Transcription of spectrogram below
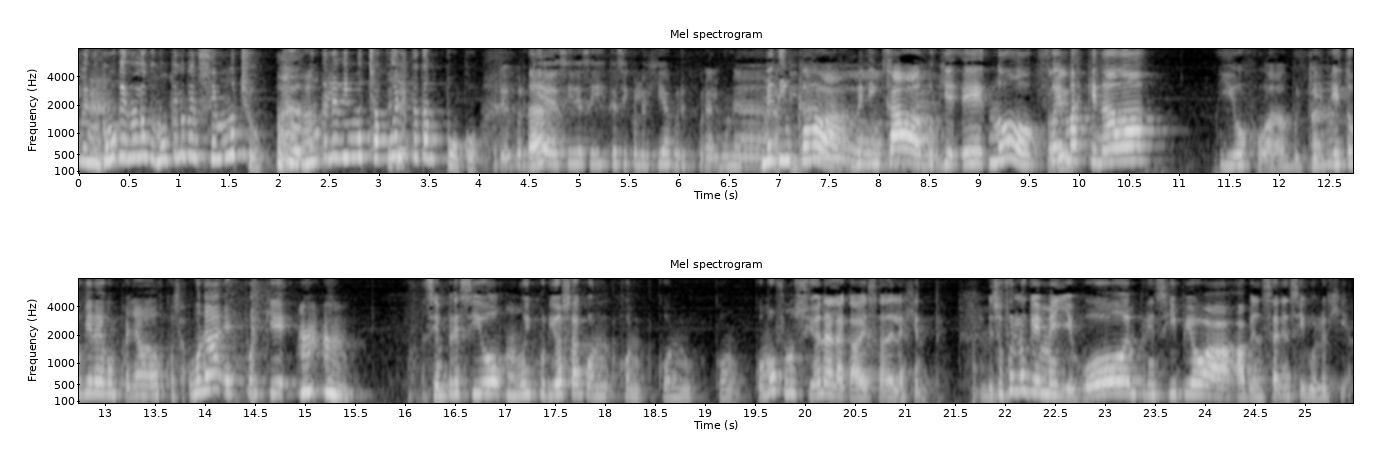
pero como que no lo, nunca lo pensé mucho, nunca le di mucha vuelta tampoco. ¿Pero por qué ¿Ah? así decidiste psicología? ¿Por, por alguna Me tincaba, me tincaba, siempre- porque eh, no, fue más que nada, y ojo, ah, porque Ajá. esto viene acompañado de dos cosas. Una es porque siempre he sido muy curiosa con, con- con- con cómo funciona la cabeza de la gente. Eso fue lo que me llevó en principio a, a pensar en psicología.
